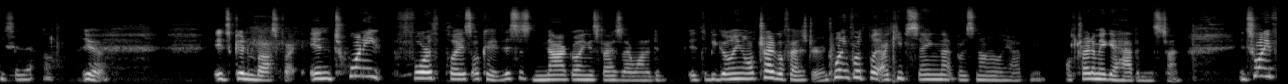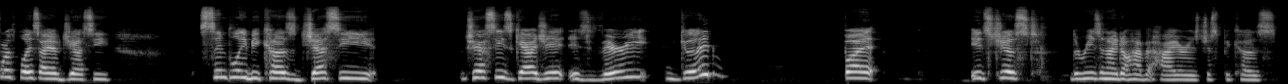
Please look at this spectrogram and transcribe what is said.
You said that. Oh. Yeah. It's good in boss fight. In 24th place, okay, this is not going as fast as I wanted to, it to be going. I'll try to go faster. In 24th place, I keep saying that, but it's not really happening. I'll try to make it happen this time. In 24th place, I have Jesse. Simply because Jesse Jesse's gadget is very good, but it's just the reason I don't have it higher is just because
